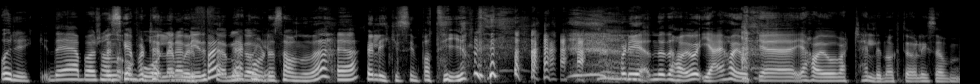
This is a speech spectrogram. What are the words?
orker Det er bare sånn Skal jeg fortelle deg hvorfor? Jeg kommer til å savne det. Ja. Jeg liker sympatien. Fordi det har jo Jeg har jo ikke Jeg har jo vært heldig nok til å liksom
